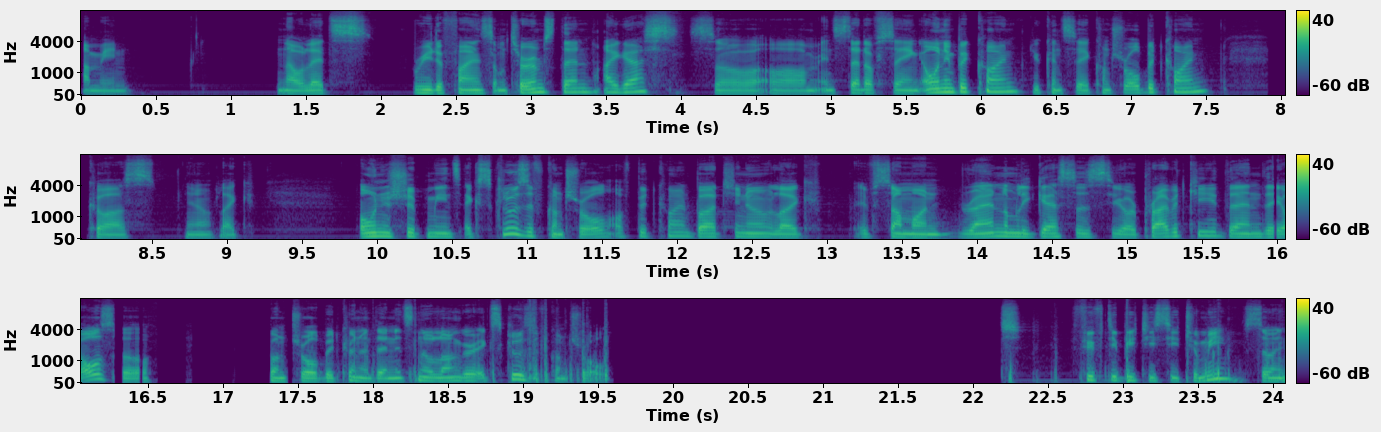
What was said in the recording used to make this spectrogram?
I mean, now let's redefine some terms then, I guess. So um, instead of saying owning Bitcoin, you can say control Bitcoin because, you know, like ownership means exclusive control of Bitcoin. But, you know, like if someone randomly guesses your private key, then they also control Bitcoin and then it's no longer exclusive control. 50 BTC to me. So I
